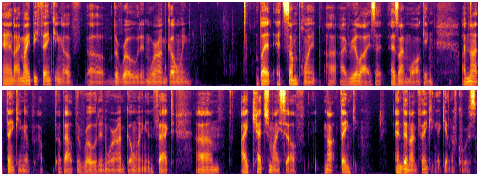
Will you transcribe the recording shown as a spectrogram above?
and I might be thinking of uh, the road and where I'm going. But at some point, uh, I realize that as I'm walking, I'm not thinking of, about the road and where I'm going. In fact, um, I catch myself not thinking, and then I'm thinking again, of course.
